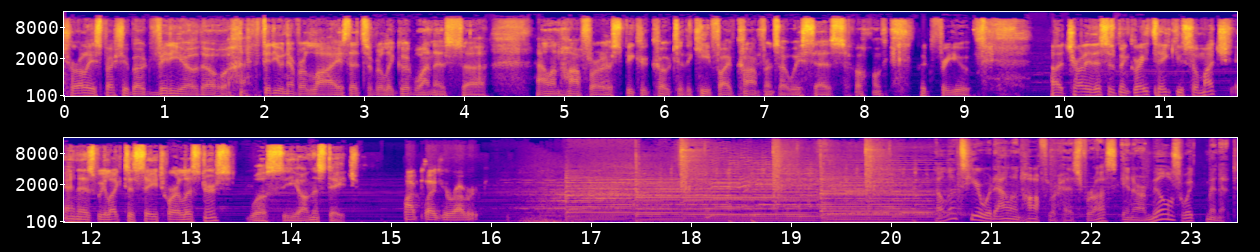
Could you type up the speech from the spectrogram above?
Charlie, especially about video, though. video never lies. That's a really good one, as uh, Alan Hoffler, a speaker coach at the Key Five Conference, always says. So good for you. Uh, Charlie, this has been great. Thank you so much. And as we like to say to our listeners, we'll see you on the stage. My pleasure, Robert. Now let's hear what Alan Hoffler has for us in our Millswick Minute.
